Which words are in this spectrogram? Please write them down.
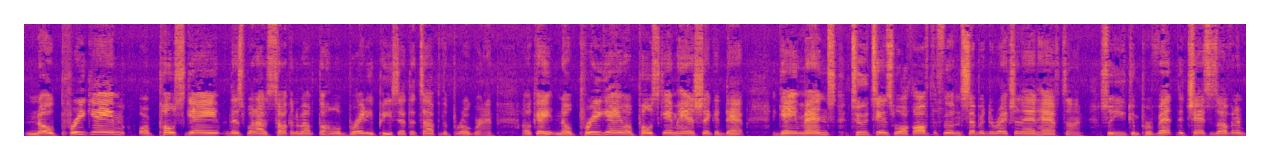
no pregame or postgame. This is what I was talking about the whole Brady piece at the top of the program. Okay, no pregame or postgame handshake or. Game ends, two teams walk off the field in separate direction at halftime. So you can prevent the chances of an,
